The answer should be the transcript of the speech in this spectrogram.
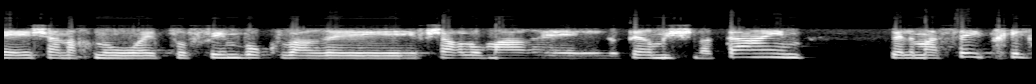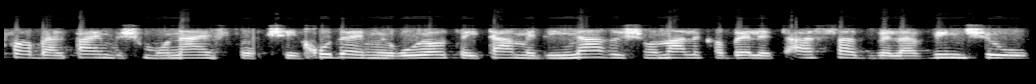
אה, שאנחנו אה, צופים בו כבר, אה, אפשר לומר, יותר משנתיים. זה למעשה התחיל כבר ב-2018, כשאיחוד האמירויות הייתה המדינה הראשונה לקבל את אסד ולהבין שהוא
